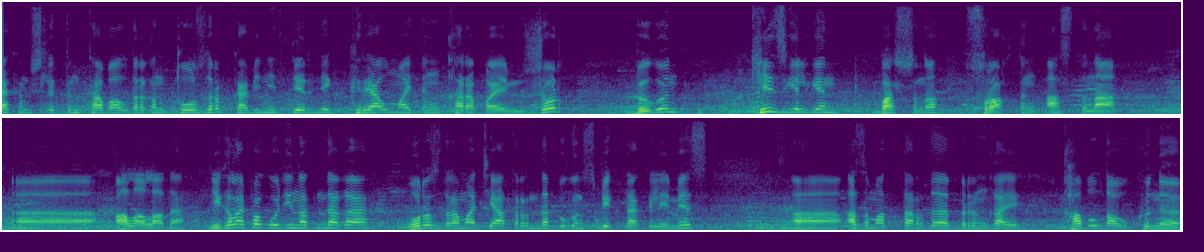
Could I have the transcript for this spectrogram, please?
әкімшіліктің табалдырығын тоздырып кабинеттеріне кіре алмайтын қарапайым жұрт бүгін кез келген басшыны сұрақтың астына ала алады. Николай погодин атындағы орыс драма театрында бүгін спектакль емес азаматтарды бірыңғай қабылдау күні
